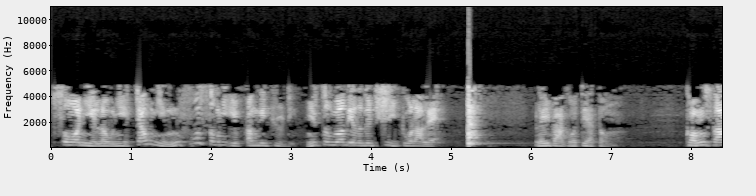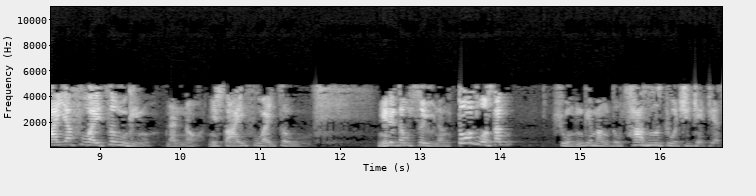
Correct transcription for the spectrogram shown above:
说你六年教你我附送你一方的距离，你总要的这个气脚了来。你把个跌动，讲啥也付为走的么？难道你啥也付为走？你的都是有人多多生，兄弟们都差日做起这件事，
